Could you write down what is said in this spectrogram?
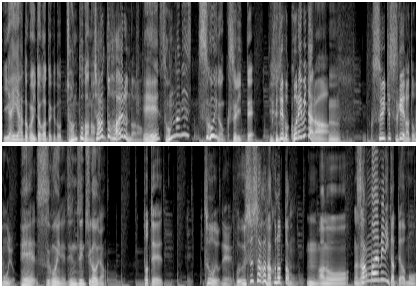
いやいやとか言いたかったけどちゃんとだな。ちゃんと生えるんだな。えー、そんなにすごいの？薬って。でもこれ見たら、うん。薬ってすげえなと思うよ。えー、すごいね。全然違うじゃん。だってそうよね。薄さがなくなったもん。うんあのー、なんだろ3枚目に至ってはもう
